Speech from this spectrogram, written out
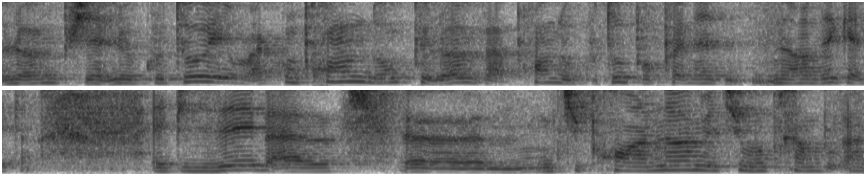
l'homme, puis le couteau, et on va comprendre donc que l'homme va prendre le couteau pour poignarder quelqu'un. Et puis il disait, bah, tu prends un homme et tu montres un, un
